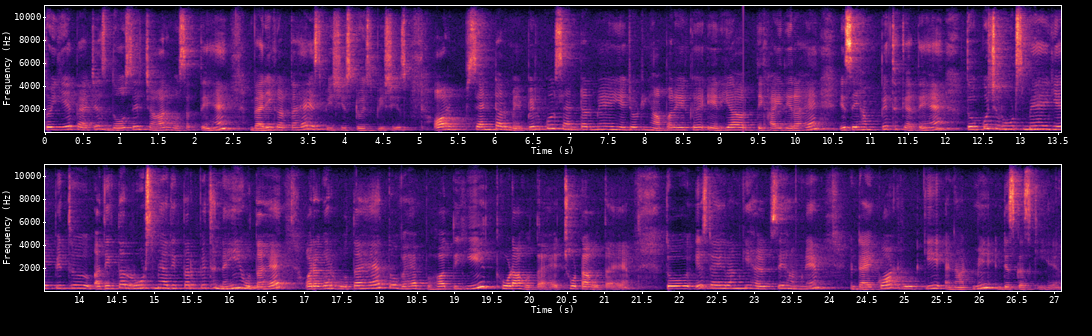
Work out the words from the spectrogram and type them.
तो ये पैचेस दो से चार हो सकते हैं। वेरी करता है स्पीशीज टू स्पीशीज और सेंटर में, बिल्कुल सेंटर में ये जो यहाँ पर एक एरिया दिखाई दे रहा है, इसे हम पिथ कहते हैं। तो कुछ रूट्स में ये पिथ अधिकतर रूट्स में अधिकतर पिथ नहीं होता है और अगर होता है तो वह बहुत ही थोड़ा होता है, छोटा होता है। तो इस डायग्राम की हेल्प से हमने डाइकॉट रूट की एनाटमी डिस्कस की है।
